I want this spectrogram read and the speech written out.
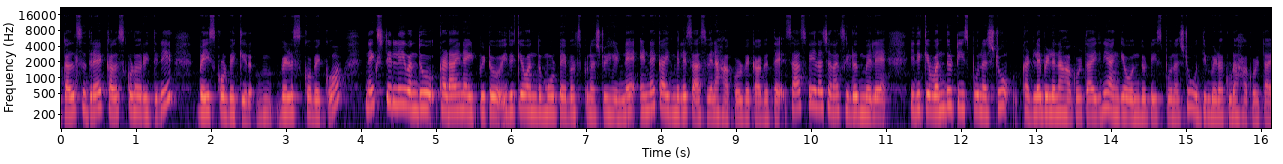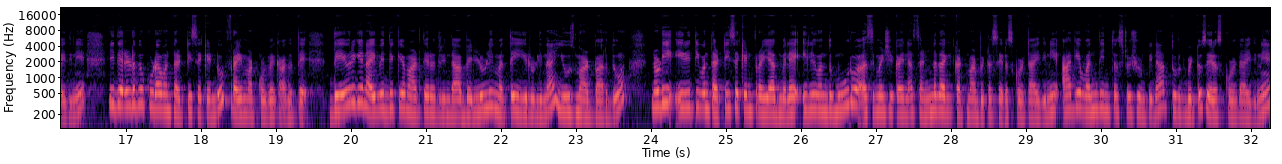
ಕಲಸಿದ್ರೆ ಕಲಸ್ಕೊಳೋ ರೀತಿಲಿ ಬೇಯಿಸ್ಕೊಳ್ಬೇಕಿರ, ಬೆಳೆಸ್ಕೋಬೇಕು. ನೆಕ್ಸ್ಟ್ ಇಲ್ಲಿ ಒಂದು ಕಡಾಯಿನ ಇಟ್ಬಿಟ್ಟು ಇದಕ್ಕೆ ಒಂದು ಮೂರು ಟೇಬಲ್ ಸ್ಪೂನಷ್ಟು ಎಣ್ಣೆ ಎಣ್ಣೆ ಕಾಯ್ದ್ಮೇಲೆ ಸಾಸಿವೆನ ಹಾಕ್ಕೊಳ್ಬೇಕಾಗುತ್ತೆ ಸಾಸಿವೆ ಎಲ್ಲ ಚೆನ್ನಾಗಿ ಸಿಡಿದ್ಮೇಲೆ ಇದಕ್ಕೆ ಒಂದು ಟೀ ಸ್ಪೂನಷ್ಟು ಕಡಲೆಬೇಳೆನ ಹಾಕೊಳ್ತಾ ಇದ್ದೀನಿ. ಹಂಗೆ ಒಂದು ಟೀ ಸ್ಪೂನಷ್ಟು ಉದ್ದಿನಬೇಳೆ ಕೂಡ ಹಾಕೊಳ್ತಾ ಇದ್ದೀನಿ. ಇದೆರಡನ್ನೂ ಕೂಡ ಒಂದು ತರ್ಟಿ ಸೆಕೆಂಡು ಫ್ರೈ ಮಾಡ್ಕೊಳ್ಬೇಕಾಗುತ್ತೆ. ದೇವರಿಗೆ ನೈವೇದ್ಯಕ್ಕೆ ಮಾಡ್ತಾ ಬೆಳ್ಳುಳ್ಳಿ ಮತ್ತು ಈರುಳ್ಳಿನ ಯೂಸ್ ಮಾಡಬಾರ್ದು. ನೋಡಿ, ಈ ರೀತಿ ಒಂದು ತರ್ಟಿ ಸೆಕೆಂಡ್ ಫ್ರೈ ಆದಮೇಲೆ ಇಲ್ಲಿ ಒಂದು ಮೂರು ಹಸಿಮೆಣಸಿಕಾಯಿನ ಸಣ್ಣದಾಗಿ ಕಟ್ ಮಾಡಿಬಿಟ್ಟು ಸೇರಿಸ್ಕೊಳ್ತಾ ಇದ್ದೀನಿ. ಹಾಗೆ ಒಂದು ಇಂಚಷ್ಟು ಶುಂಠಿನ ತುರಿದ್ಬಿಟ್ಟು ಸೇರಿಸ್ಕೊಳ್ತಾ ಇದ್ದೀನಿ.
